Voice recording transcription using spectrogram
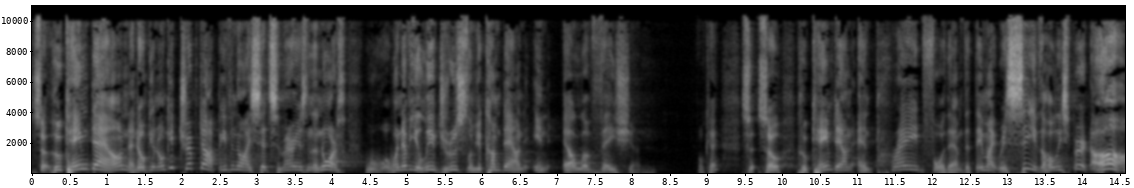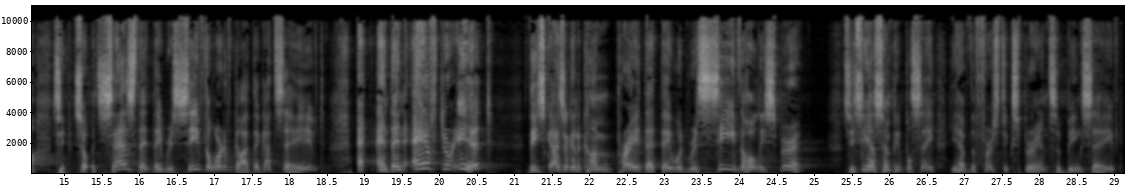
So who came down, and don't get, don't get tripped up, even though I said Samaria's in the north, whenever you leave Jerusalem, you come down in elevation. Okay? So, so, who came down and prayed for them that they might receive the Holy Spirit. Oh, see, so it says that they received the Word of God, they got saved, and, and then after it, these guys are going to come pray that they would receive the Holy Spirit. So you see how some people say you have the first experience of being saved,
